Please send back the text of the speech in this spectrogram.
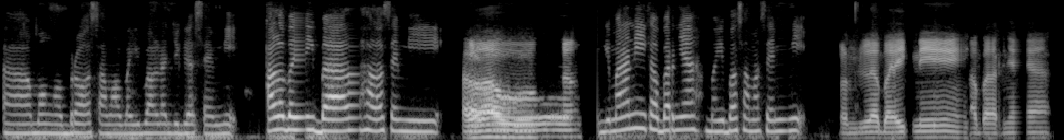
uh, mau ngobrol sama Bang Iqbal dan juga Semi. Halo Bang Iqbal, halo Semi. Halo. Gimana nih kabarnya Bang Iqbal sama Semi? Alhamdulillah baik nih kabarnya.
